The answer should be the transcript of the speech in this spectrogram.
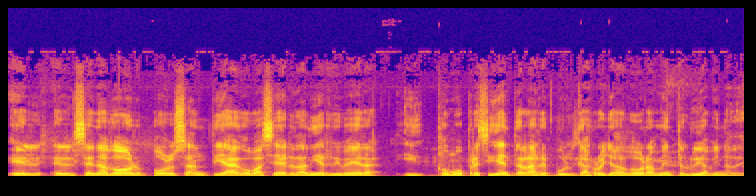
el, el senador por Santiago va a ser Daniel Rivera y como presidente de la República arrolladoramente Luis Abinader.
